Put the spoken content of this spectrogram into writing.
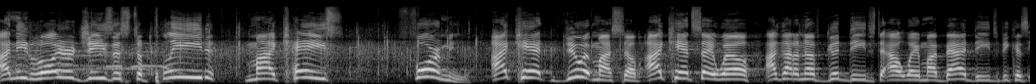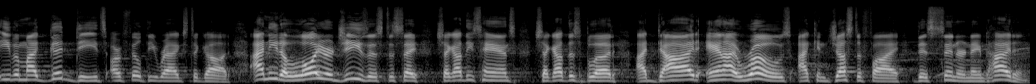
I need lawyer Jesus to plead my case for me. I can't do it myself. I can't say, well, I got enough good deeds to outweigh my bad deeds because even my good deeds are filthy rags to God. I need a lawyer Jesus to say, check out these hands, check out this blood. I died and I rose. I can justify this sinner named Hayden.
